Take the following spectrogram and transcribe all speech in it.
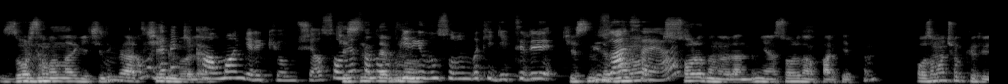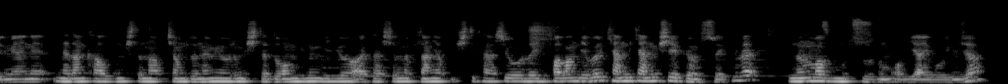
zor zamanlar geçirdik ve artık Ama şeydim demek böyle ki kalman gerekiyormuş ya. Sonra Kesinlikle sana o bir bunu- yılın sonundaki getiri Kesinlikle Güzelse bunu eğer- sonradan öğrendim. Yani sonradan fark ettim. O zaman çok kötüydüm. Yani neden kaldım işte ne yapacağım dönemiyorum işte doğum günüm geliyor arkadaşlarımla plan yapmıştık her şey oradaydı falan diye böyle kendi kendime şey yapıyorum sürekli ve inanılmaz mutsuzdum o bir ay boyunca.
